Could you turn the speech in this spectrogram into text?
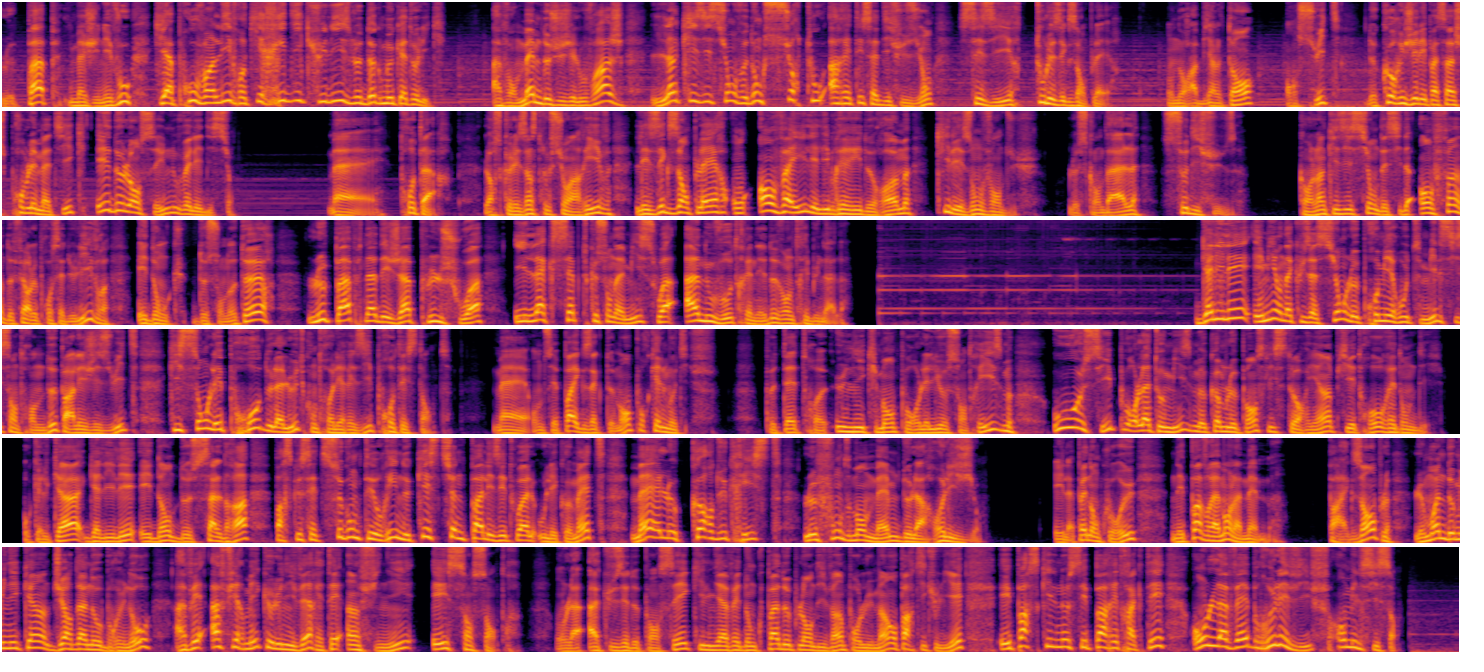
Le pape, imaginez-vous, qui approuve un livre qui ridiculise le dogme catholique. Avant même de juger l'ouvrage, l'Inquisition veut donc surtout arrêter sa diffusion, saisir tous les exemplaires. On aura bien le temps, ensuite, de corriger les passages problématiques et de lancer une nouvelle édition. Mais trop tard. Lorsque les instructions arrivent, les exemplaires ont envahi les librairies de Rome qui les ont vendus. Le scandale se diffuse. Quand l'Inquisition décide enfin de faire le procès du livre, et donc de son auteur, le pape n'a déjà plus le choix, il accepte que son ami soit à nouveau traîné devant le tribunal. Galilée est mis en accusation le 1er août 1632 par les jésuites, qui sont les pros de la lutte contre l'hérésie protestante mais on ne sait pas exactement pour quel motif. Peut-être uniquement pour l'héliocentrisme ou aussi pour l'atomisme comme le pense l'historien Pietro Redondi. Auquel cas, Galilée est dans de sales draps parce que cette seconde théorie ne questionne pas les étoiles ou les comètes, mais le corps du Christ, le fondement même de la religion. Et la peine encourue n'est pas vraiment la même. Par exemple, le moine dominicain Giordano Bruno avait affirmé que l'univers était infini et sans centre. On l'a accusé de penser qu'il n'y avait donc pas de plan divin pour l'humain en particulier, et parce qu'il ne s'est pas rétracté, on l'avait brûlé vif en 1600.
